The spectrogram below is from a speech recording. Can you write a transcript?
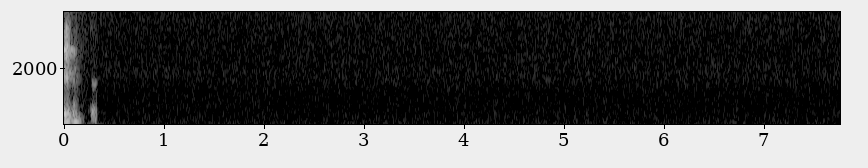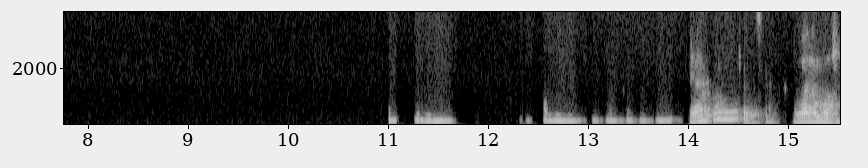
Я говорю, я не можу.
